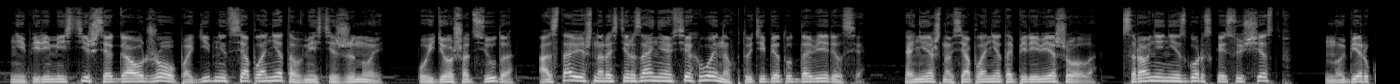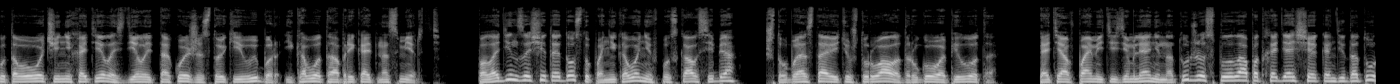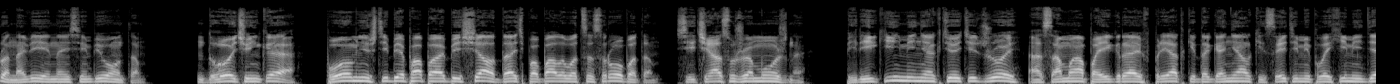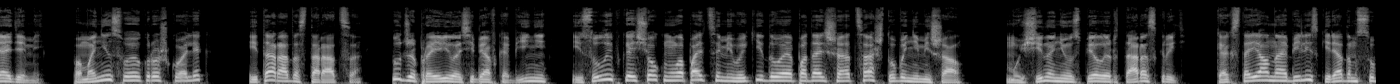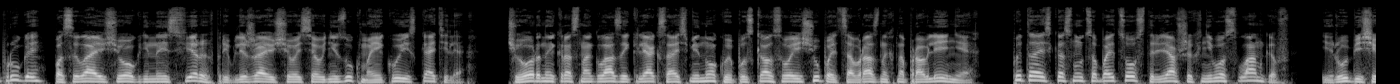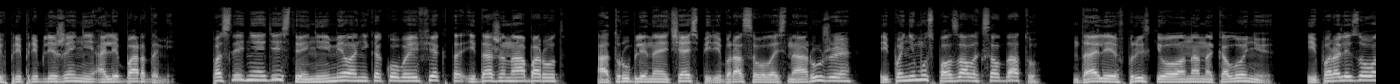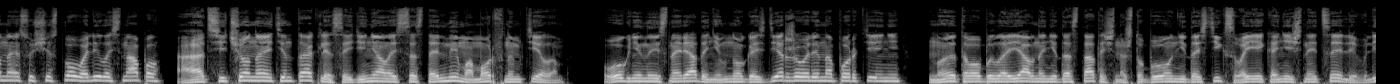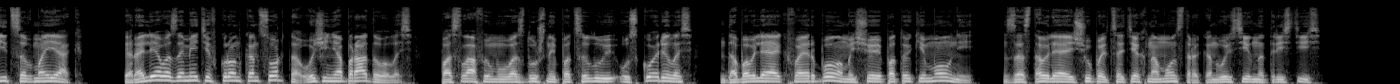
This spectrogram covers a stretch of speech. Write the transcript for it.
Не переместишься к Гао-Джоу, погибнет вся планета вместе с женой. Уйдешь отсюда, оставишь на растерзание всех воинов, кто тебе тут доверился – Конечно, вся планета перевешивала в сравнении с горской существ, но Беркутову очень не хотелось сделать такой жестокий выбор и кого-то обрекать на смерть. Паладин защитой доступа никого не впускал в себя, чтобы оставить у штурвала другого пилота. Хотя в памяти землянина тут же всплыла подходящая кандидатура, навеянная симбионтом. «Доченька, помнишь, тебе папа обещал дать побаловаться с роботом? Сейчас уже можно. Перекинь меня к тете Джой, а сама поиграй в прятки-догонялки с этими плохими дядями. Поманил свою крошку Олег, и та рада стараться. Тут же проявила себя в кабине и с улыбкой щелкнула пальцами, выкидывая подальше отца, чтобы не мешал. Мужчина не успел и рта раскрыть, как стоял на обелиске рядом с супругой, посылающей огненные сферы в приближающегося внизу к маяку искателя. Черный красноглазый клякса-осьминог выпускал свои щупальца в разных направлениях, пытаясь коснуться бойцов, стрелявших в него с флангов и рубящих при приближении алебардами. Последнее действие не имело никакого эффекта и даже наоборот. Отрубленная часть перебрасывалась на оружие и по нему сползала к солдату. Далее впрыскивала колонию, и парализованное существо валилось на пол, а отсеченная тентакля соединялась с остальным аморфным телом. Огненные снаряды немного сдерживали напор тени, но этого было явно недостаточно, чтобы он не достиг своей конечной цели – влиться в маяк. Королева, заметив крон консорта, очень обрадовалась. Послав ему воздушный поцелуй, ускорилась, добавляя к фаерболам еще и потоки молний, заставляя щупальца техномонстра конвульсивно трястись.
